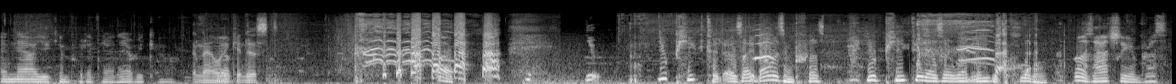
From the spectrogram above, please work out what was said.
And now you can put it there. There we go. And now we can just, oh. You, you peeked it as I. That was impressive. You peeked it as I went in the portal. That was actually impressive.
